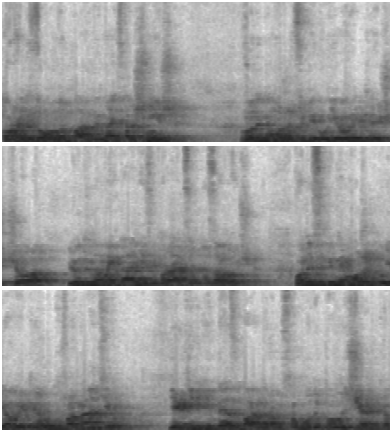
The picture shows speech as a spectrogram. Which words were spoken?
організованої банди найстрашніше. Вони не можуть собі уявити, що люди на Майдані зібраються не за гроші. Вони собі не можуть уявити рух фанатів, який йде з банером Свободи Павличенка,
